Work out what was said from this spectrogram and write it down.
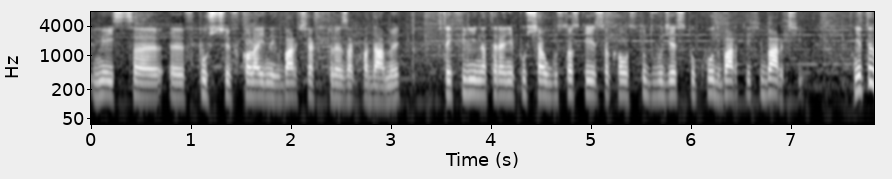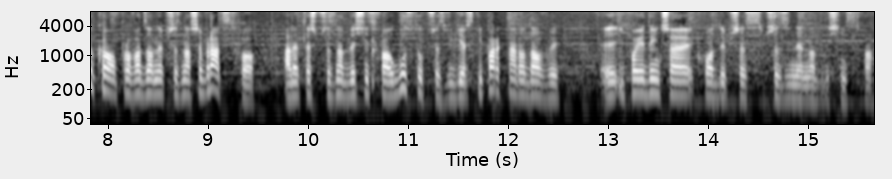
miejsce w puszczy w kolejnych barciach, które zakładamy. W tej chwili na terenie Puszczy Augustowskiej jest około 120 kłód bartych i barci. Nie tylko prowadzone przez nasze bractwo, ale też przez Nadleśnictwo Augustów, przez Wigierski Park Narodowy y, i pojedyncze kłody przez, przez inne nadleśnictwa.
